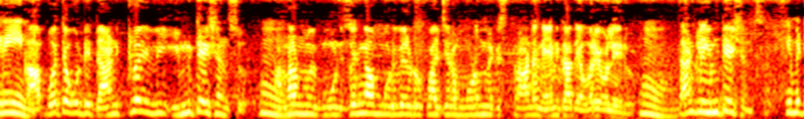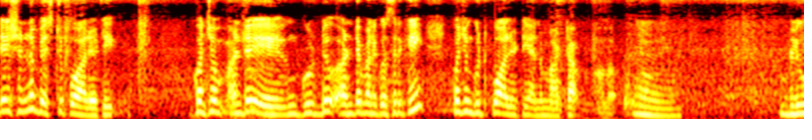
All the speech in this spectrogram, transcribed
గ్రీన్ కాకపోతే ఒకటి దాంట్లో ఇవి ఇమిటేషన్స్ అన్నా నువ్వు మూడు నిజంగా మూడు వేల రూపాయలు చీర మూడు వందలకి ఇస్తున్నా అంటే నేను కాదు ఎవరు ఇవ్వలేరు. దాంట్లో ఇమిటేషన్స్ ఇమిటేషన్లో బెస్ట్ క్వాలిటీ కొంచెం అంటే గుడ్ అంటే మనకి వచ్చరికి కొంచెం గుడ్ క్వాలిటీ అన్నమాట. అలా. బ్లూ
